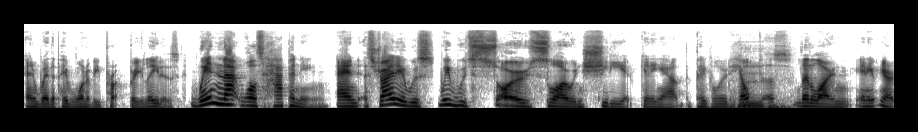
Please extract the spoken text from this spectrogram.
and whether people want to be, pro- be leaders when that was happening and australia was we were so slow and shitty at getting out the people who'd helped mm. us let alone any you know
